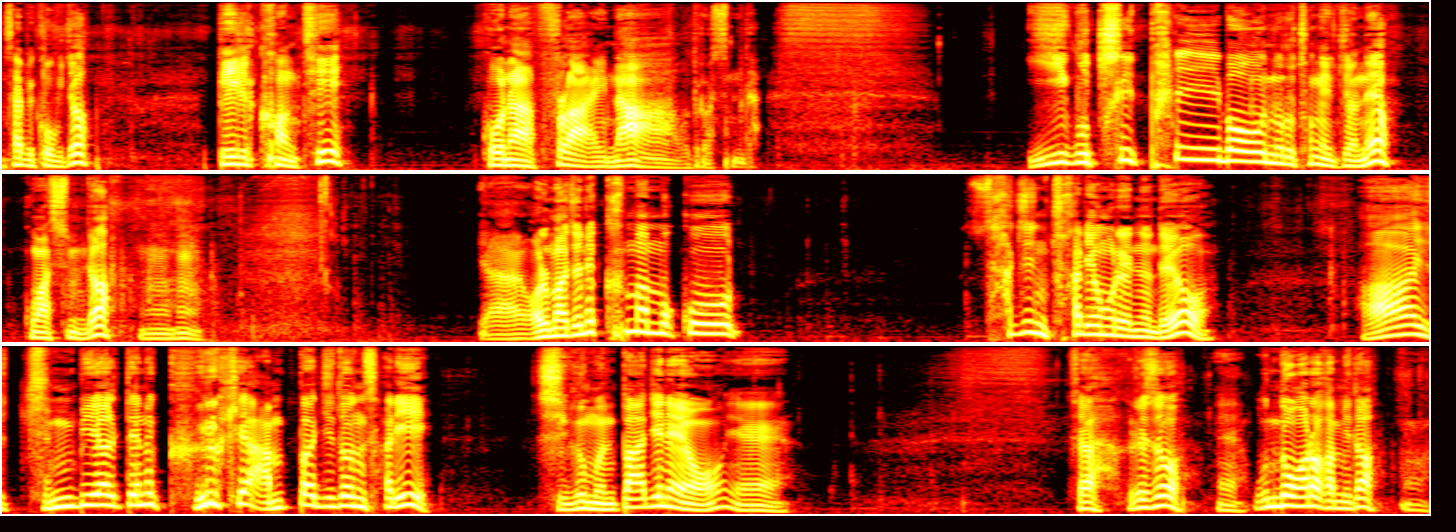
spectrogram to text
삽입곡이죠. 빌 컨티 Gonna Fly Now 들었습니다. 2978번으로 청해 주셨네요. 고맙습니다. 야, 얼마 전에 큰맘 먹고 사진 촬영을 했는데요. 아, 준비할 때는 그렇게 안 빠지던 살이 지금은 빠지네요. 예. 자, 그래서 예, 운동하러 갑니다. 어.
